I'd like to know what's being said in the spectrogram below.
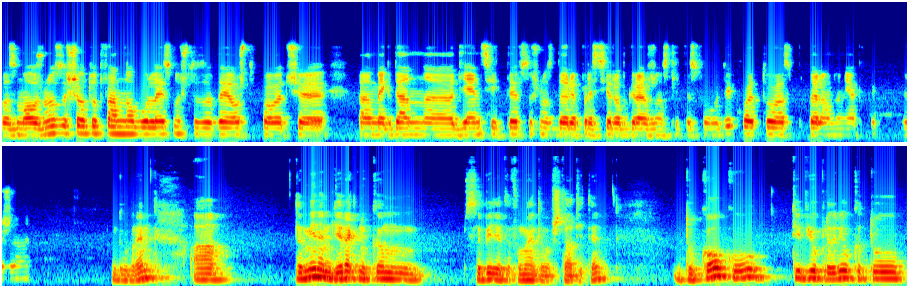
възможност, защото това много лесно ще даде още повече а, мегдан на агенциите всъщност да репресират гражданските свободи, което аз поделям до някъде виждане. Добре. А, да минем директно към събитията в момента в Штатите. Доколко ти би определил като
